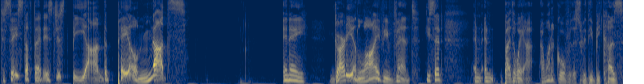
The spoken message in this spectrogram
to say stuff that is just beyond the pale nuts. In a Guardian Live event, he said, and, and by the way, I, I want to go over this with you because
